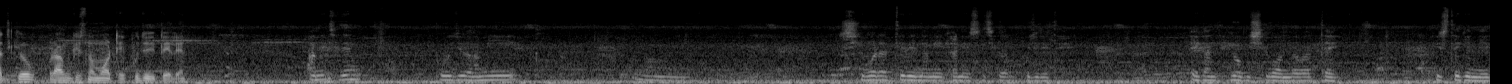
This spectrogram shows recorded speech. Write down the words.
আজকেও রামকৃষ্ণ মঠে পুজো দিতে এলেন। আমি যেদিন পুজো আমি শিবরাত্রির দিন আমি এখানে এসেছিলাম পুজো দিতে। এখান থেকে অভিষেক বন্দ্যোপাধ্যায় অফিস থেকে নিয়ে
